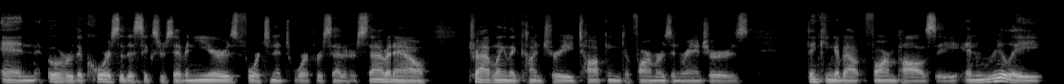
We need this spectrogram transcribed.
and over the course of the six or seven years, fortunate to work for Senator Stabenow, traveling the country, talking to farmers and ranchers, thinking about farm policy, and really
